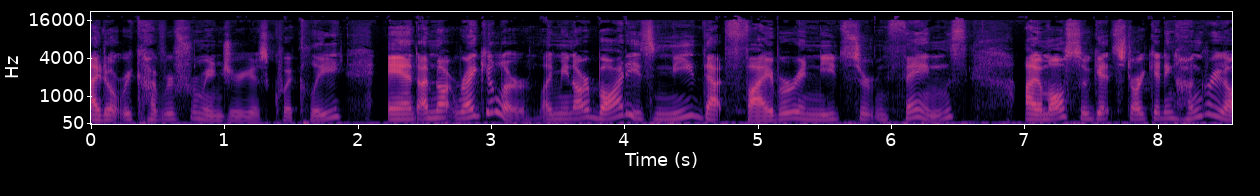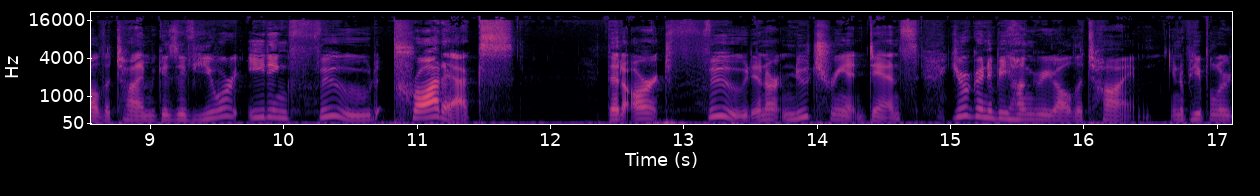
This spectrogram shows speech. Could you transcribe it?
I don't recover from injury as quickly, and I'm not regular. I mean, our bodies need that fiber and need certain things. I am also get start getting hungry all the time because if you are eating food products that aren't food and aren't nutrient dense, you're going to be hungry all the time. You know, people are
